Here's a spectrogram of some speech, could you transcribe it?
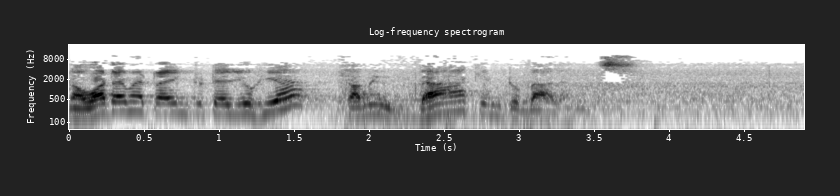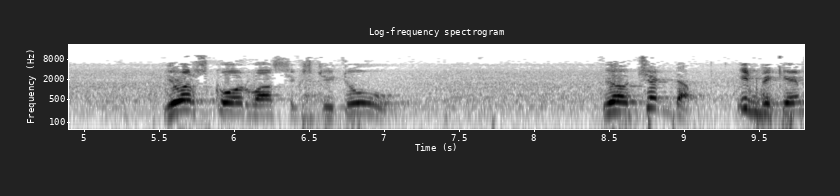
Now what am I trying to tell you here? Coming back into balance. Your score was 62. You have checked up. It became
